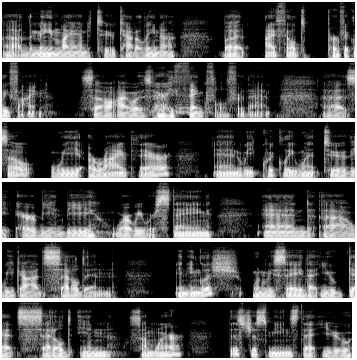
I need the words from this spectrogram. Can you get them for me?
uh, the mainland to Catalina, but I felt perfectly fine. So I was very thankful for that. Uh, so we arrived there and we quickly went to the Airbnb where we were staying and uh, we got settled in. In English, when we say that you get settled in somewhere, this just means that you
